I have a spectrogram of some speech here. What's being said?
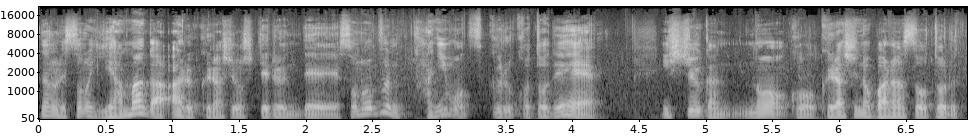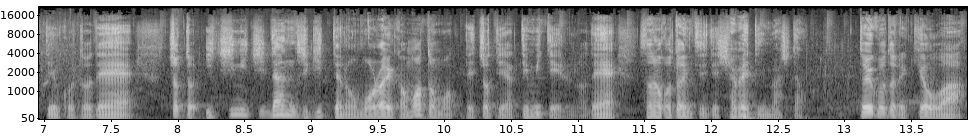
なので、その山がある暮らしをしてるんで、その分谷も作ることで、1週間のこう暮らしのバランスを取るっていうことで、ちょっと一日断食ってのおもろいかもと思ってちょっとやってみているので、そのことについて喋ってみました。ということで今日は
